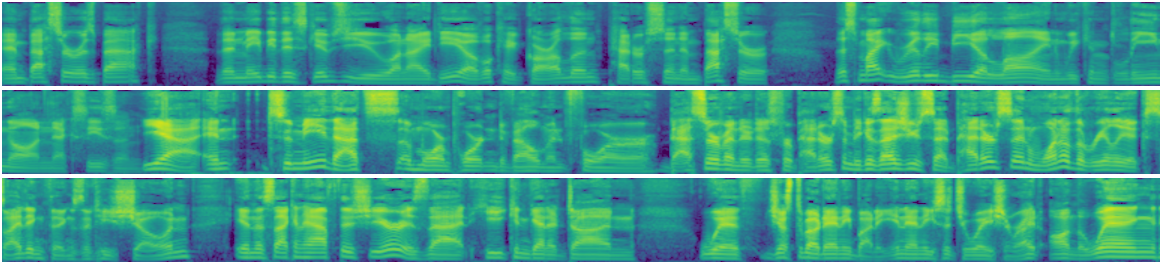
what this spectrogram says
and Boeser is back, then maybe this gives you an idea of okay, Garland, Pettersson, and Boeser. This might really be a line we can lean on next season. Yeah, and to me, that's a more important development for Boeser than it is for Pettersson because, as you said, Pettersson, one of the really exciting things that he's shown in the second half this year is that he can get it done with just about anybody in any situation, right? On the wing,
